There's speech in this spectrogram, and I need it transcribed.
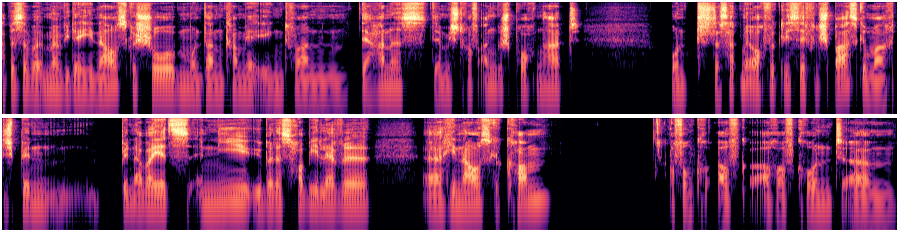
habe es aber immer wieder hinausgeschoben und dann kam ja irgendwann der Hannes, der mich darauf angesprochen hat. Und das hat mir auch wirklich sehr viel Spaß gemacht. Ich bin, bin aber jetzt nie über das Hobby-Level äh, hinausgekommen. Auf, auf, auch aufgrund, ähm,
